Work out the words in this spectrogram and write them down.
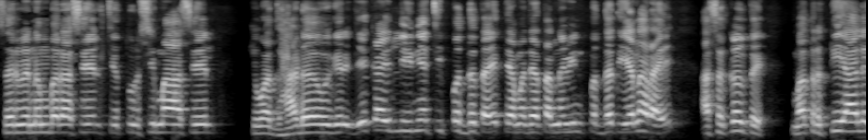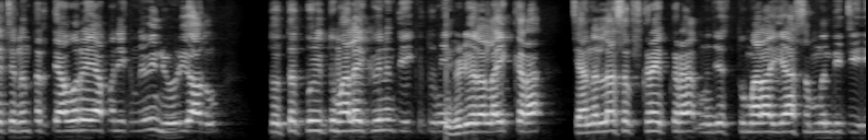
सर्वे नंबर असेल चतुर्सीमा असेल किंवा झाडं वगैरे जे काही लिहिण्याची पद्धत आहे त्यामध्ये आता नवीन पद्धत येणार आहे असं कळतंय. मात्र ती आल्याच्यानंतर त्यावरही आपण एक नवीन व्हिडिओ आणू. तो तत्पूर्वी तुम्हाला एक विनंती की तुम्ही व्हिडिओला लाईक करा चॅनलला सबस्क्राईब करा म्हणजे तुम्हाला या संबंधीची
